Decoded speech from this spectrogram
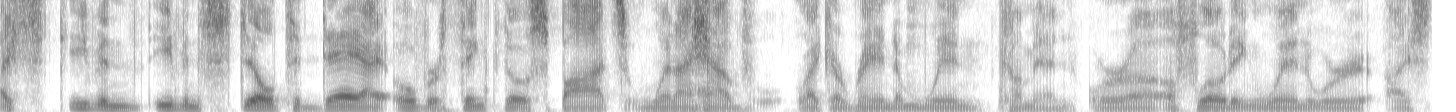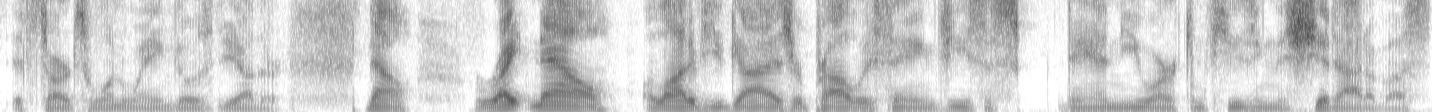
I st- even even still today I overthink those spots when I have like a random wind come in or a, a floating wind where I, it starts one way and goes the other. Now, right now, a lot of you guys are probably saying, "Jesus, Dan, you are confusing the shit out of us,"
